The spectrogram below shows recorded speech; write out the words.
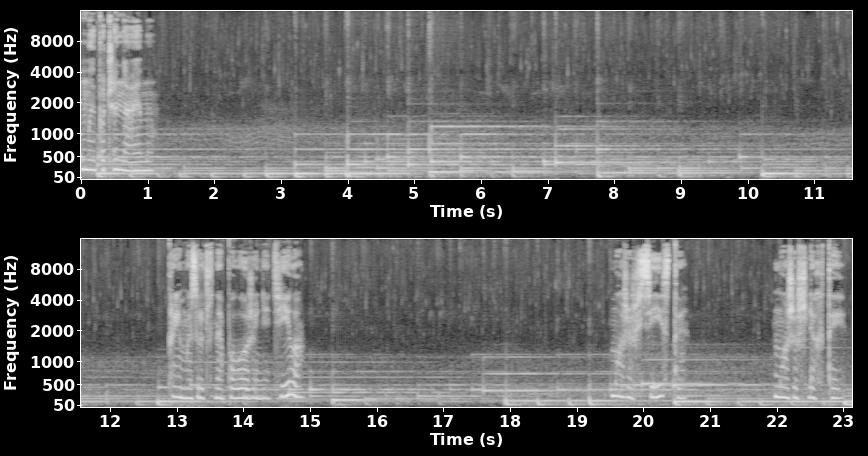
Ми починаємо. Прийми зручне положення тіла. Можеш сісти, можеш лягти.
